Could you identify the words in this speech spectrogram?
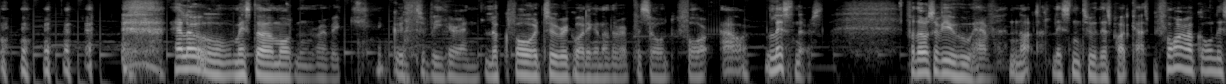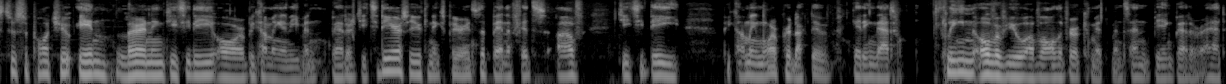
Hello, Mr. Morten Røvik. Good to be here and look forward to recording another episode for our listeners. For those of you who have not listened to this podcast before, our goal is to support you in learning GTD or becoming an even better GTDer so you can experience the benefits of GTD, becoming more productive, getting that clean overview of all of your commitments, and being better at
